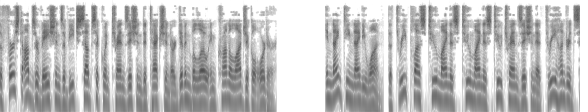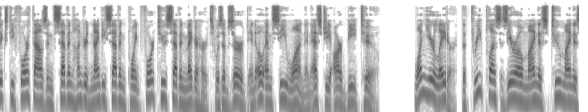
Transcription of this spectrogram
The first observations of each subsequent transition detection are given below in chronological order. In 1991, the 3 plus 2 minus 2 minus 2 transition at 364,797.427 MHz was observed in OMC1 and SGR-B2. One year later, the 3 plus 0 minus 2 minus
